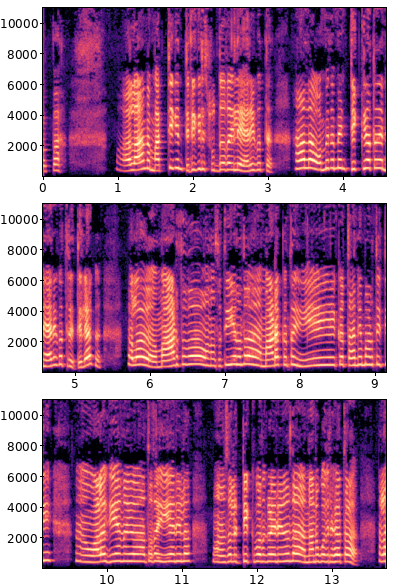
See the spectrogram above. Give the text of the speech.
ಅಯ್ಯಪ್ಪ. ಅಲ್ಲ ನಮ್ಮ ಅತ್ತಿಗಿನ ತಿರುಗಿರಿ ಸುದ್ದದ ಇಲ್ಲ ಯಾರಿಗೆ ಗೊತ್ತ? ಅಲ್ಲ ಒಮ್ಮೆ ಒಮ್ಮೆ ತಿಕ್ಕಿ ಹೇಳ್ತದ ಯಾರಿಗೆ ಗೊತ್ತ್ರಿ ತಿಳಿಯಾಕ? ಅಲ್ಲ ಮಾಡ್ತದ ಒಂದೊಂದ್ಸತಿ ಏನದ ಮಾಡಕತ್ತ ಏಕ ತಾನೇ ಮಾಡ್ತೈತಿ. ಒಳಗೆ ಏನು ಆಗ್ತದ ಏನಿಲ್ಲ. ಒಂದ್ಸಲ ಟಿಕ್ ಬಂದ್ಗಳೇನದ ನನಗೆ ಹೋದ್ರೆ ಹೇಳ್ತಾ ಅಲ್ಲ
